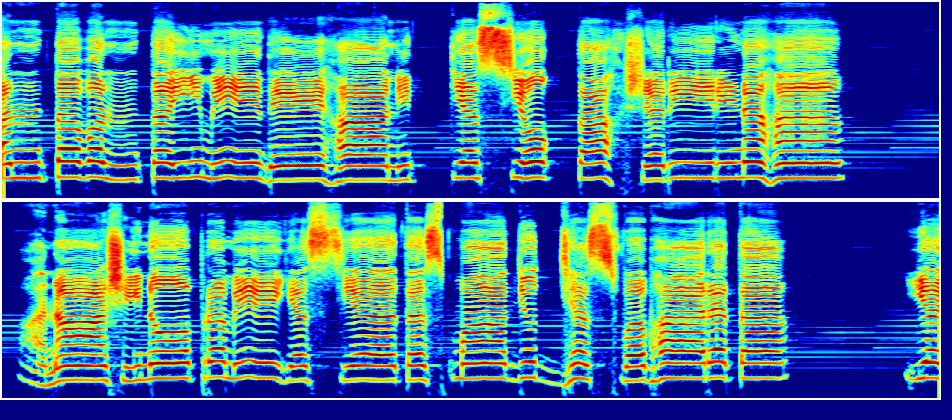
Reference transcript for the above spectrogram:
अन्तवन्त इमे देहा नित्यस्योक्ताः शरीरिणः। अनाशिनो प्रमेयस्य तस्माद्युध्यस्व भारत य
